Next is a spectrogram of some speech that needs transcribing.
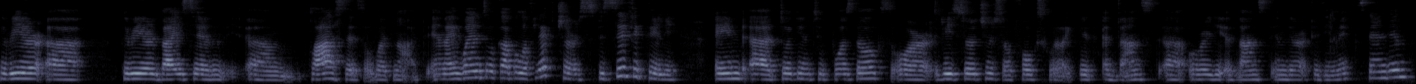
career uh, career advising um, classes or whatnot. And I went to a couple of lectures specifically aimed at talking to postdocs or researchers or folks who are like bit advanced, uh, already advanced in their academic standing.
